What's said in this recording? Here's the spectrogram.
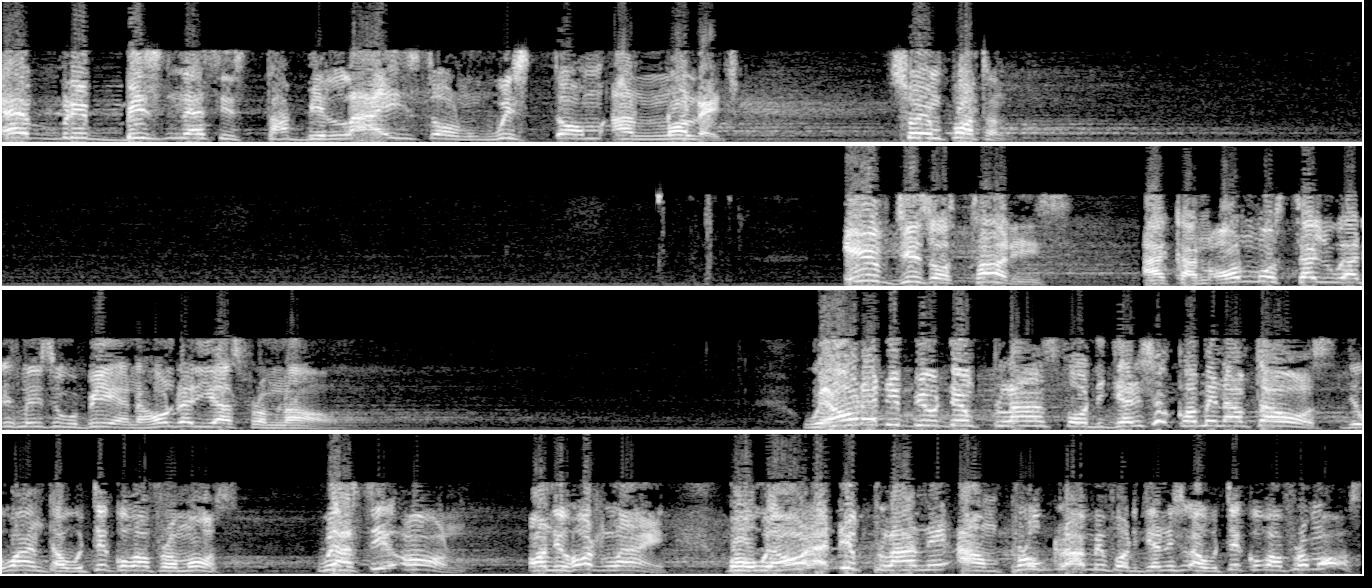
Every business is stabilized on wisdom and knowledge. So important. If jesus studies, i can almost tell you where this ministry will be in 100 years from now. We are already building plans for the generation coming after us the one that will take over from us. We are still on on the hotline. But we're already planning and programming for the generation that will take over from us.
